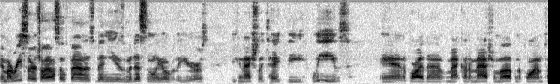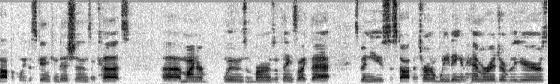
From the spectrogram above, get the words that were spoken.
In my research, I also found it's been used medicinally over the years. You can actually take the leaves and apply them, kind of mash them up and apply them topically to skin conditions and cuts, uh, minor wounds and burns and things like that. It's been used to stop internal bleeding and hemorrhage over the years,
